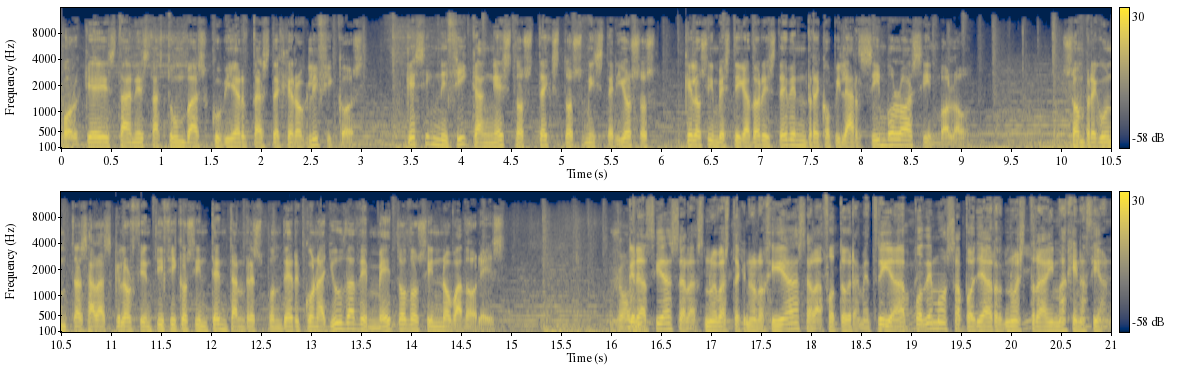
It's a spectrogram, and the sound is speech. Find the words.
¿Por qué están estas tumbas cubiertas de jeroglíficos? ¿Qué significan estos textos misteriosos que los investigadores deben recopilar símbolo a símbolo? Son preguntas a las que los científicos intentan responder con ayuda de métodos innovadores. Gracias a las nuevas tecnologías, a la fotogrametría, podemos apoyar nuestra imaginación.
